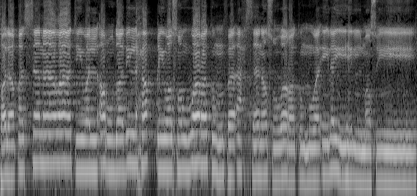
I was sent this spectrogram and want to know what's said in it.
خلق السماوات والأرض بالحق وصوركم فأحسن صوركم وإليه المصير.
